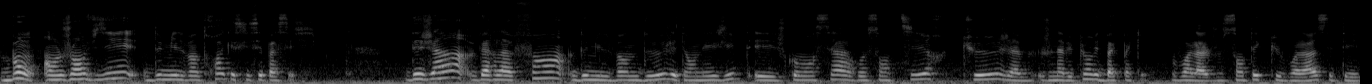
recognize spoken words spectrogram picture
Bon, en janvier 2023, qu'est-ce qui s'est passé? Déjà, vers la fin 2022, j'étais en Égypte et je commençais à ressentir que je n'avais plus envie de backpacker. Voilà, je sentais que voilà, c'était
